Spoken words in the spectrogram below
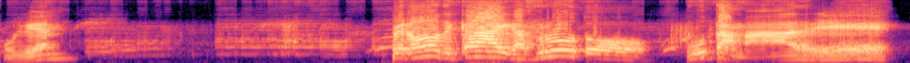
Muy bien. Pero no te caigas, bruto. Puta madre.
